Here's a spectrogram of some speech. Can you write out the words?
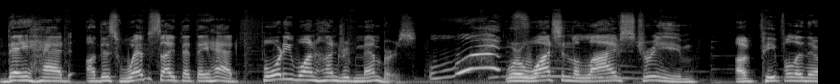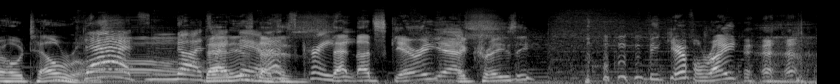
They had uh, this website that they had 4100 members what? were watching the live stream of people in their hotel room. That's nuts That right is there. nuts. That's Is crazy. that not scary? Yes. And crazy? Be careful, right?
